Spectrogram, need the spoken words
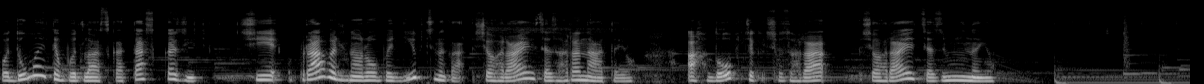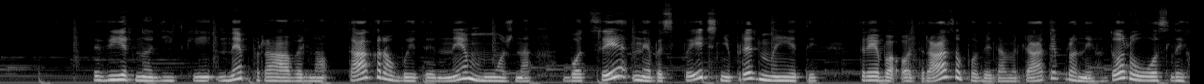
подумайте, будь ласка, та скажіть, чи правильно робить дівчинка, що грається з гранатою, а хлопчик, що, згра... що грається з міною? Вірно, дітки, неправильно. Так робити не можна, бо це небезпечні предмети. Треба одразу повідомляти про них дорослих.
